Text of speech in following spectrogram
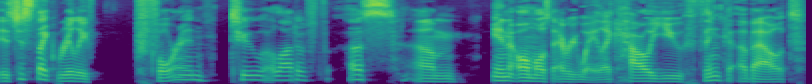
is just like really foreign to a lot of us um, in almost every way. Like how you think about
